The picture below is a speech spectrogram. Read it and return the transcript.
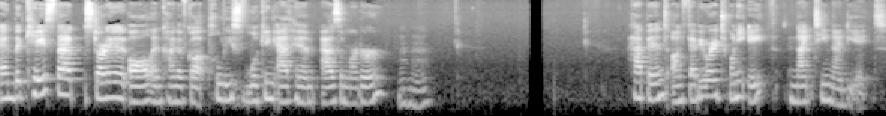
And the case that started it all and kind of got police looking at him as a murderer mm-hmm. happened on February 28th, 1998.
